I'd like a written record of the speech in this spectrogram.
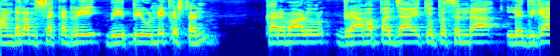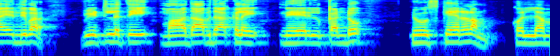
മണ്ഡലം secretary V P Unnikrishnan Karavalur ഗ്രാമപഞ്ചായത്ത് പ്രസിഡന്റ് ലതിക എന്നിവർ വീട്ടിലെത്തി മാതാപിതാക്കളെ നേരിൽ കണ്ടു. ന്യൂസ് കേരളം കൊല്ലം.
